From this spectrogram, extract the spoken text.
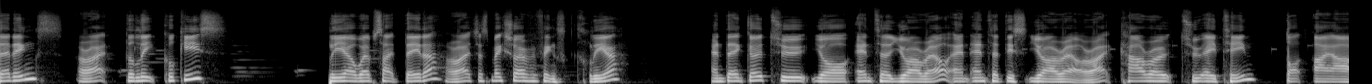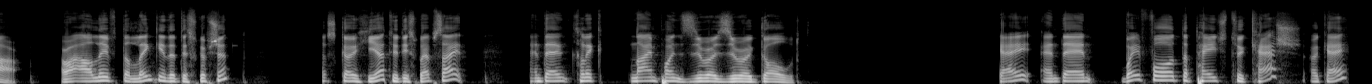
Settings. All right, delete cookies. Clear website data. All right, just make sure everything's clear. And then go to your enter URL and enter this URL. All right, caro218.ir. All right, I'll leave the link in the description. Just go here to this website and then click 9.00 gold. Okay, and then wait for the page to cache. Okay,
